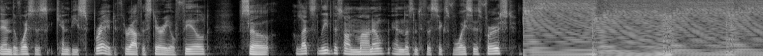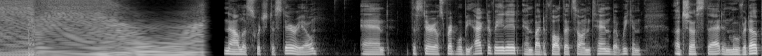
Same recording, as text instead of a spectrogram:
then the voices can be spread throughout the stereo field. So let's leave this on mono and listen to the six voices first. Now let's switch to stereo and the stereo spread will be activated and by default that's on 10 but we can adjust that and move it up.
